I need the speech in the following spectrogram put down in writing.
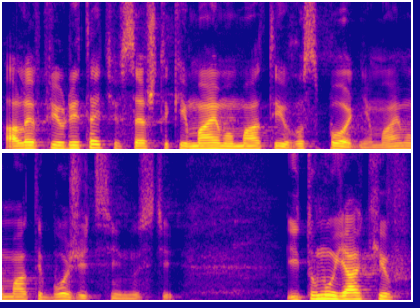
Але в пріоритеті все ж таки маємо мати Господнє, маємо мати Божі цінності. І тому Яків,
